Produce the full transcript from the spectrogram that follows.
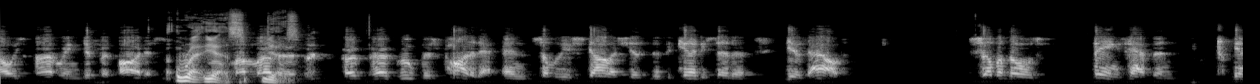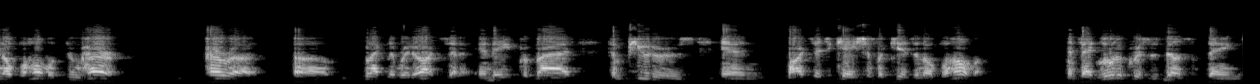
Always honoring different artists. Right. Yes. My mother, Yes. her, her group is part of that. And some of these scholarships that the Kennedy Center gives out, some of those things happen in Oklahoma through her, her, uh, uh, Black Liberated Arts Center. And they provide computers and arts education for kids in Oklahoma. In fact, Ludacris has done some things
